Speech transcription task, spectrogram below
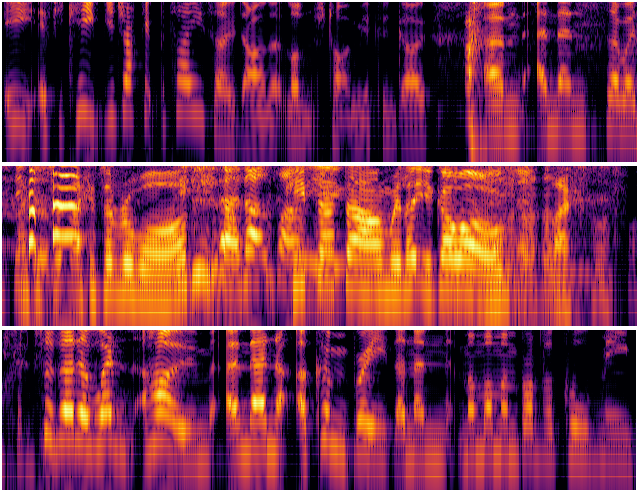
eat if you keep your jacket potato down at lunchtime, you can go." Um, and then so I didn't. it's a, like it's a reward. yeah, that's how Keep you, that down, we let you go home. like, oh, fucking. So then I went home and then I couldn't breathe. And then my mum and brother called me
